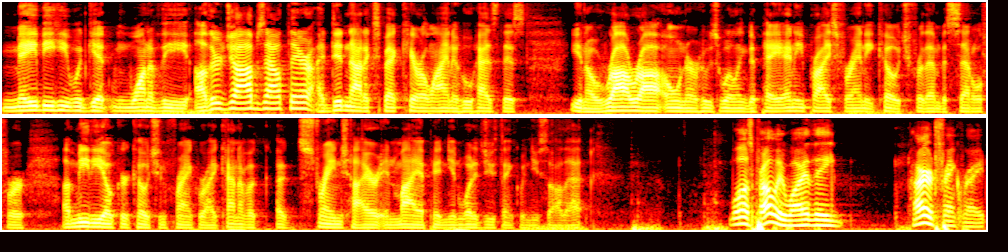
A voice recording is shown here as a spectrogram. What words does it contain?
maybe he would get one of the other jobs out there. I did not expect Carolina, who has this, you know, rah rah owner who's willing to pay any price for any coach, for them to settle for a mediocre coach in Frank Reich. Kind of a, a strange hire, in my opinion. What did you think when you saw that? Well, it's probably why they hired Frank Reich.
